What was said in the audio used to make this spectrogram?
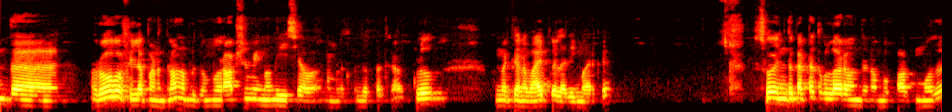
இந்த ரோவை ஃபில்அப் பண்ணதுனால நம்மளுக்கு இன்னொரு ஆப்ஷன் இங்கே வந்து ஈஸியாக நம்மளுக்கு வந்து பார்த்தீங்கன்னா க்ளூ நம்மளுக்கான வாய்ப்புகள் அதிகமாக இருக்குது ஸோ இந்த கட்டத்துக்குள்ளார வந்து நம்ம பார்க்கும்போது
